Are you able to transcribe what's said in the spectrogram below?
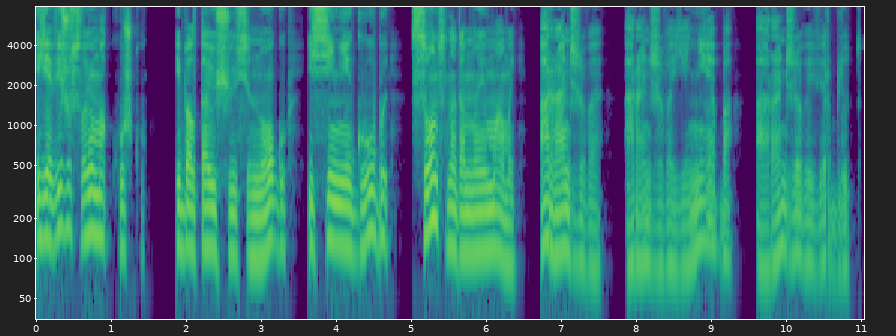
и я вижу свою макушку, и болтающуюся ногу, и синие губы, солнце надо мной и мамой, оранжевое, оранжевое небо, оранжевый верблюд.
